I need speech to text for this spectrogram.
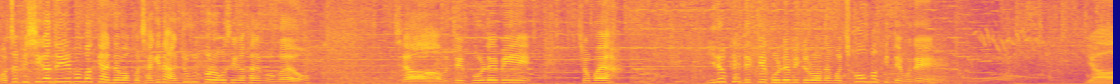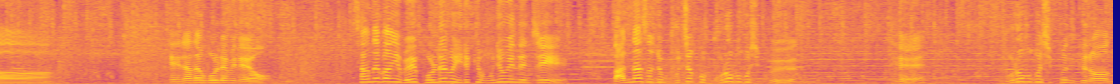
어차피 시간도 1분밖에 안 남았고 자기는 안 죽을 거라고 생각하는 건가요? 자 아무튼 골렘이 정말 이렇게 늦게 골렘이 들어오는 건 처음 봤기 때문에. 야 대단한 골렘이네요. 상대방이 왜 골렘을 이렇게 운영했는지 만나서 좀 붙잡고 물어보고 싶은 네 물어보고 싶은 그런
